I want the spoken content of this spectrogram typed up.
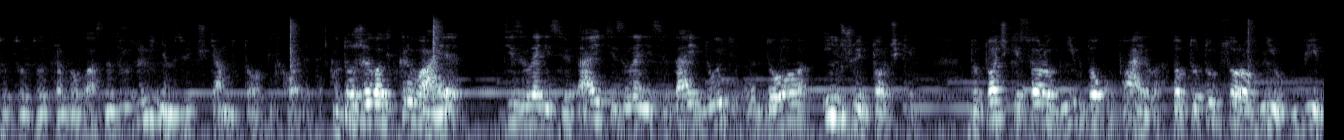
тут, тут, тут треба власне з розумінням, з відчуттям до того підходити. Ото жива відкриває ті зелені свята, і ті зелені свята йдуть до іншої точки, до точки 40 днів до Купайла. Тобто тут 40 днів від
